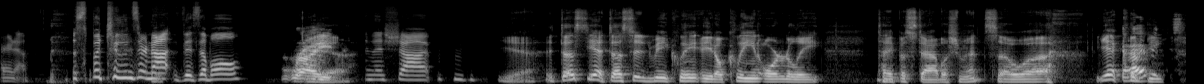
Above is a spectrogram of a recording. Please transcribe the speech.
Fair enough. The spittoons are not visible right. Yeah. in this shot. Yeah, it does. Yeah, it does seem to be clean, you know, clean, orderly type establishment. So, uh, yeah, it And I could be haven't,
